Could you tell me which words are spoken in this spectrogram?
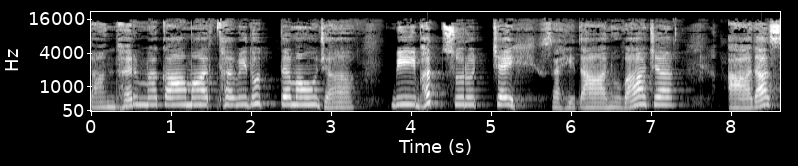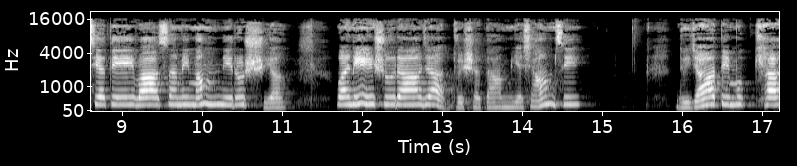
तान् धर्मकामार्थविदुत्तमौजा बीभत्सुरुच्चैः सहितानुवाच आदास्यते वासमिमम् निरुष्य वनेषु राजा द्विषताम् यशांसि द्विजातिमुख्याः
